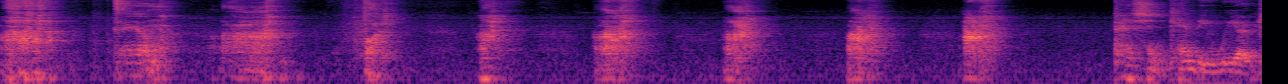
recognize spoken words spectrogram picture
Ah. Damn. Ah. Fuck. Ah. Ah. Ah. Ah. Ah. Passion can be weird.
